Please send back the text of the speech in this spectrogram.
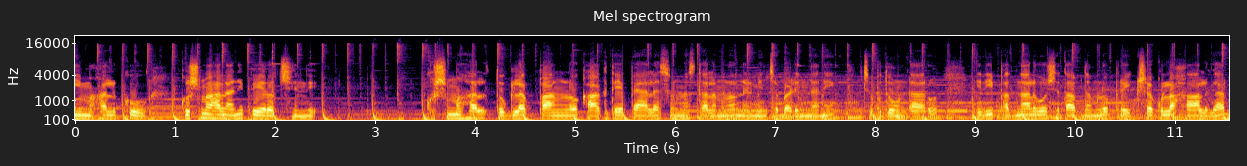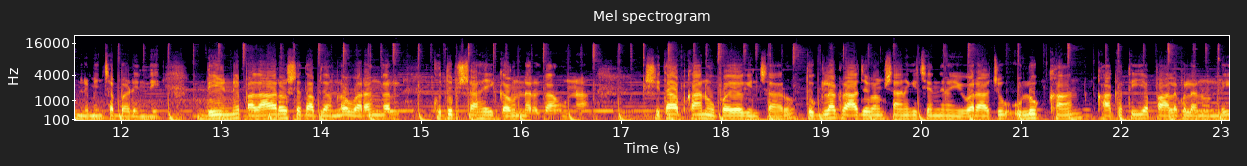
ఈ మహల్కు కుష్మహల్ అని పేరు వచ్చింది కుష్మహల్ తుగ్లక్ పాలనలో కాకతీయ ప్యాలెస్ ఉన్న స్థలంలో నిర్మించబడిందని చెబుతూ ఉంటారు. ఇది పద్నాలుగవ శతాబ్దంలో ప్రేక్షకుల హాల్గా నిర్మించబడింది. దీనిని పదహారవ శతాబ్దంలో వరంగల్ కుతుబ్ షాహీ గవర్నర్గా ఉన్న షితాబ్ ఖాన్ ఉపయోగించారు. తుగ్లక్ రాజవంశానికి చెందిన యువరాజు ఉలుగ్ ఖాన్ కాకతీయ పాలకుల నుండి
